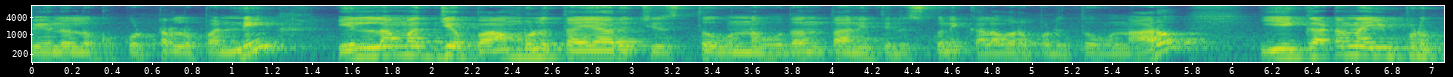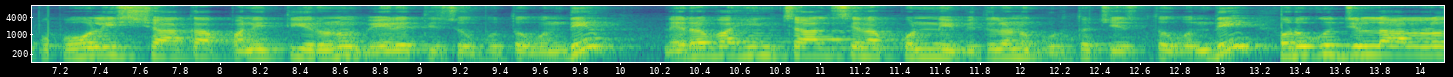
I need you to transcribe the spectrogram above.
పేలులకు కుట్రలు పన్ని ఇళ్ళ మధ్య బాంబులు తయారు చేస్తూ ఉన్న ఉదంతాన్ని తెలుసుకుని కలవరపడుతూ ఉన్నారు. ఈ ఘటన ఇప్పుడు పోలీస్ శాఖ పనితీరును వేలెత్తి చూపుతూ ఉంది. నిర్వహించాల్సిన కొన్ని విధులను గుర్తు చేస్తూ ఉంది. పొరుగు జిల్లాలలో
